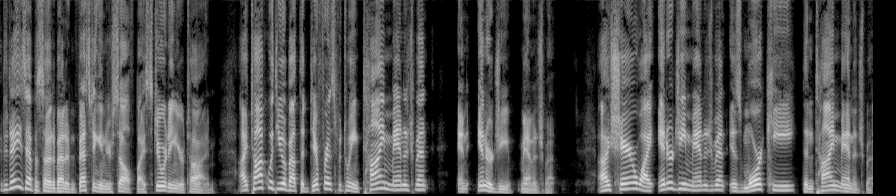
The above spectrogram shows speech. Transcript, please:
Today's episode about investing in yourself by stewarding your time, I talk with you about the difference between time management and energy management. I share why energy management is more key than time management.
